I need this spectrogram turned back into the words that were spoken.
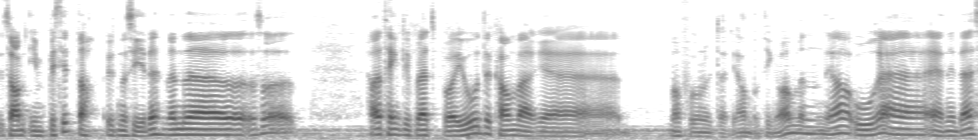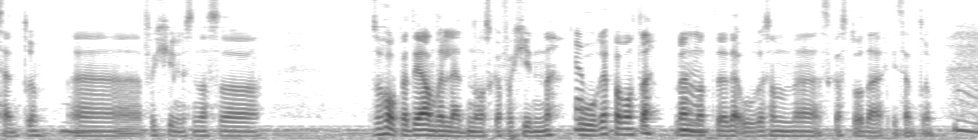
sånn sa han implisitt, da, uten å si det. Men uh, så har jeg tenkt litt på det etterpå. Jo, det kan være uh, Man får noe ut av de andre tingene òg, men ja, ordet er enig i det. er Sentrum. Uh, forkynnelsen, altså så håper jeg at de andre leddene nå skal forkynne ja. ordet, på en måte. Men mm. at det er ordet som skal stå der i sentrum. Mm.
